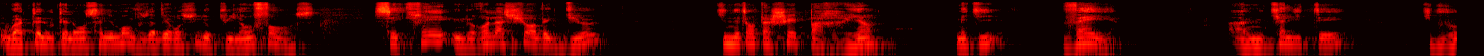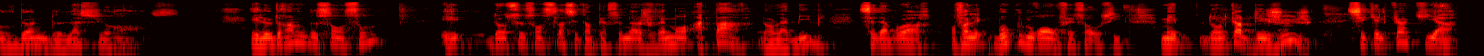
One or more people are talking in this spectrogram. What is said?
ou à tel ou tel enseignement que vous avez reçu depuis l'enfance. C'est créer une relation avec Dieu qui n'est entachée par rien, mais qui veille à une qualité qui vous donne de l'assurance. Et le drame de Samson, et dans ce sens-là, c'est un personnage vraiment à part dans la Bible, c'est d'avoir, enfin beaucoup de rois ont fait ça aussi, mais dans le cadre des juges, c'est quelqu'un qui a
